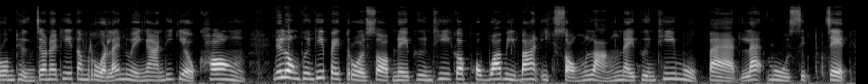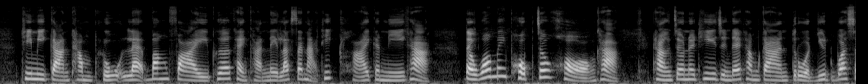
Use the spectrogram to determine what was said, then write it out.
รวมถึงเจ้าหน้าที่ตำรวจและหน่วยงานที่เกี่ยวข้อง ได้ลงพื้นที่ไปตรวจสอบในพื้นที่ก็พบว่ามีบ้านอีก2หลังในพื้นที่หมู่ 8 และหมู่ 17 ที่มีการทำพลุและบั้งไฟ เพื่อแข่งขันในลักษณะที่คล้ายกันนี้ค่ะ แต่ว่าไม่พบเจ้าของค่ะ ทางเจ้าหน้าที่จึงได้ทำการตรวจยึดวัส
